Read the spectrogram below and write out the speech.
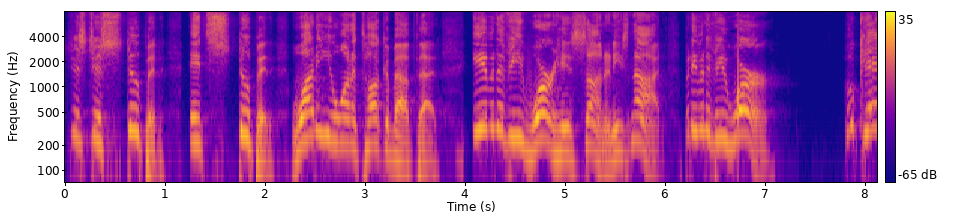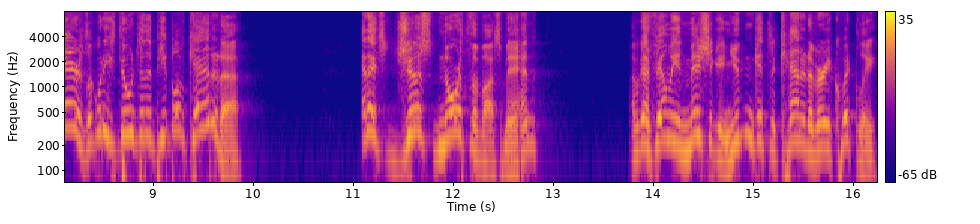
Just just stupid. It's stupid. Why do you want to talk about that? Even if he were his son, and he's not, but even if he were, who cares? Look what he's doing to the people of Canada. And it's just north of us, man. I've got family in Michigan. You can get to Canada very quickly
